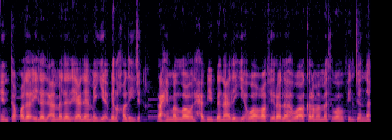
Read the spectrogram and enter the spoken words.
انتقل إلى العمل الإعلامي بالخليج. رحم الله الحبيب بن علي وغفر له وأكرم مثواه في الجنة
